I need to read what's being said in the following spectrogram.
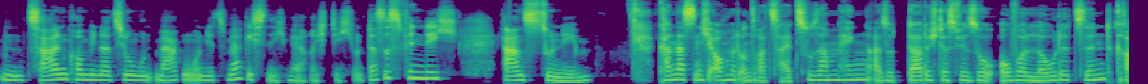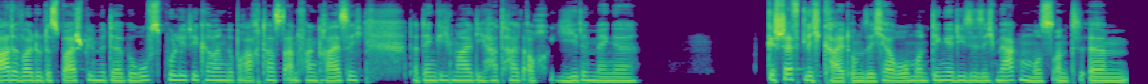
eine Zahlenkombination gut merken und jetzt merke ich es nicht mehr richtig. Und das ist, finde ich, ernst zu nehmen. Kann das nicht auch mit unserer Zeit zusammenhängen? Also dadurch, dass wir so overloaded sind, gerade weil du das Beispiel mit der Berufspolitikerin gebracht hast, Anfang 30, da denke ich mal, die hat halt auch jede Menge Geschäftlichkeit um sich herum und Dinge, die sie sich merken muss. Und ähm,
